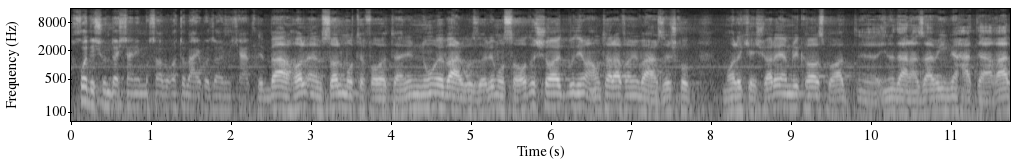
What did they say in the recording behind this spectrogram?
خودشون داشتن این مسابقات رو برگزار می‌کردن. به هر حال امسال متفاوت ترین نوع برگزاری مسابقات رو شاهد بودیم. اما طرف هم این ورزش خب مال کشور امریکاست. باید اینو در نظر بگیریم حداقل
